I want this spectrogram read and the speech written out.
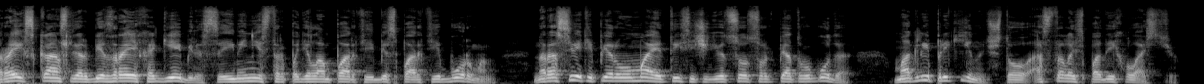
Рейхсканцлер без Рейха Геббельс и министр по делам партии без партии Борман на рассвете 1 мая 1945 года могли прикинуть, что осталось под их властью.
